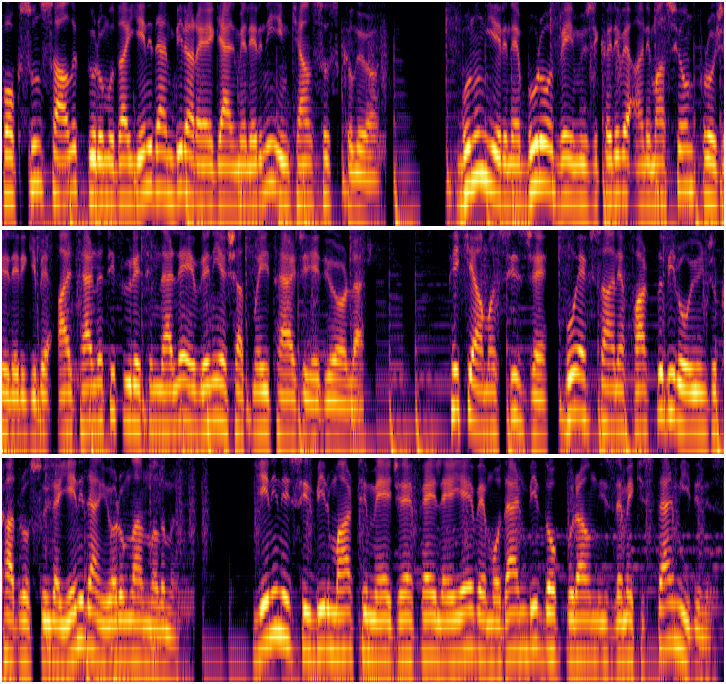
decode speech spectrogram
Fox'un sağlık durumu da yeniden bir araya gelmelerini imkansız kılıyor. Bunun yerine Broadway müzikali ve animasyon projeleri gibi alternatif üretimlerle evreni yaşatmayı tercih ediyorlar. Peki ama sizce, bu efsane farklı bir oyuncu kadrosuyla yeniden yorumlanmalı mı? Yeni nesil bir Marty McFly ve modern bir Doc Brown izlemek ister miydiniz?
